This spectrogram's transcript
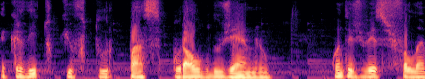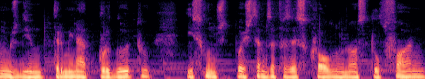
Acredito que o futuro passe por algo do género, Quantas vezes falamos de um determinado produto e segundos depois estamos a fazer scroll no nosso telefone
